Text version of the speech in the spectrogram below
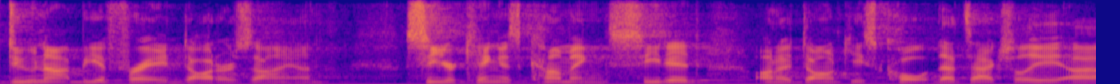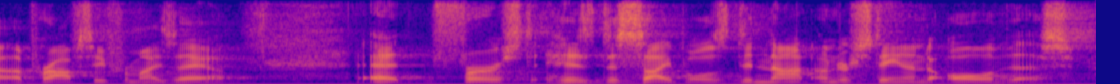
Do not be afraid, daughter Zion. See, your king is coming, seated on a donkey's colt. That's actually a, prophecy from Isaiah. At first, his disciples did not understand all of this.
